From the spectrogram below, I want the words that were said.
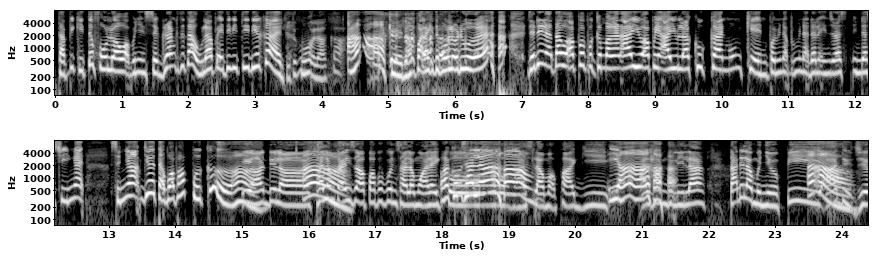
Tapi kita follow awak punya Instagram kita tahulah apa aktiviti dia kan. Kita pun follow kak. Ah, okey. Nampaklah kita follow dua eh. Jadi nak tahu apa perkembangan Ayu, apa yang Ayu lakukan. Mungkin peminat-peminat dalam industri, ingat senyap je tak buat apa-apa ke? Ha. Eh adalah Ah. Salam Kak Aizah Apa-apa pun Assalamualaikum Waalaikumsalam. Selamat pagi Ya. Alhamdulillah Tak adalah menyepi Ah. Ada je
